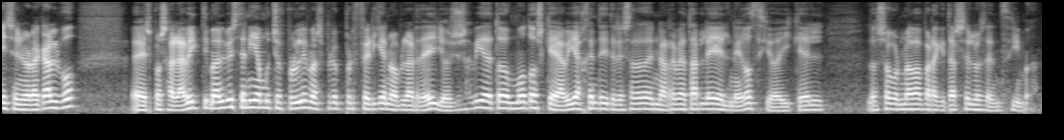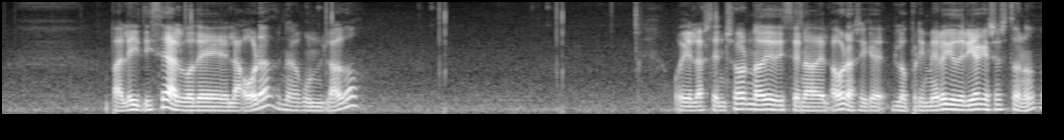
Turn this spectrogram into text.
Y señora Calvo, esposa de la víctima, Elvis tenía muchos problemas, pero prefería no hablar de ellos. Yo sabía de todos modos que había gente interesada en arrebatarle el negocio y que él lo sobornaba para quitárselos de encima. Vale, ¿y dice algo de la hora en algún lado? Oye, el ascensor nadie dice nada de la hora, así que lo primero yo diría que es esto, ¿no?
